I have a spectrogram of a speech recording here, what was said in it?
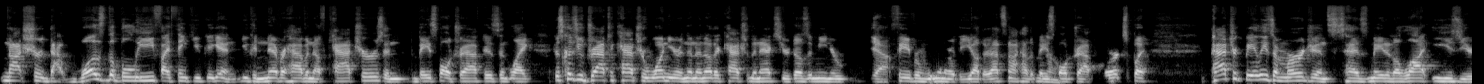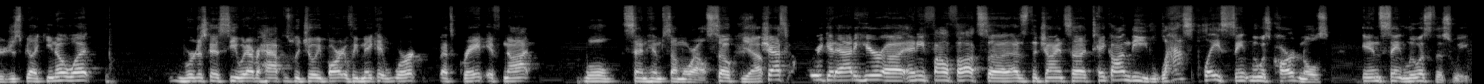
not sure that was the belief. I think you again you can never have enough catchers, and the baseball draft isn't like just because you draft a catcher one year and then another catcher the next year doesn't mean you're Yeah. favor one or the other. That's not how the baseball draft works. But Patrick Bailey's emergence has made it a lot easier. Just be like, you know what? We're just going to see whatever happens with Joey Bart. If we make it work, that's great. If not, we'll send him somewhere else. So, Yep. Chas, before we get out of here, uh, any final thoughts uh, as the Giants uh, take on the last place St. Louis Cardinals in St. Louis this week?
